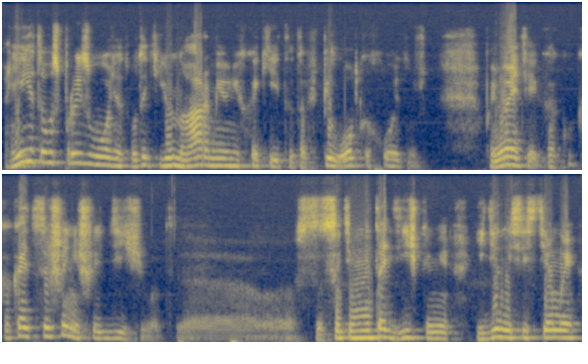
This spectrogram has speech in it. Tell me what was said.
Они это воспроизводят. Вот эти юнармии у них какие-то там в пилотках ходят. Понимаете, как, какая-то совершеннейшая дичь вот, э, с, с этими методичками, единой системой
